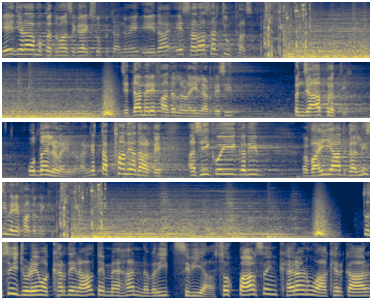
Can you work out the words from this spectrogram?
ਇਹ ਜਿਹੜਾ ਮੁਕੱਦਮਾ ਸੀਗਾ 195 ਏ ਦਾ ਇਹ ਸਰਾਸਰ ਝੂਠਾ ਸੀ। ਜਿੱਦਾਂ ਮੇਰੇ ਫਾਦਰ ਲੜਾਈ ਲੜਦੇ ਸੀ, ਪੰਜਾਬ ਪ੍ਰਤੀ ਉਦਾਂ ਹੀ ਲੜਾਈ ਲੜਾਂਗੇ, ਤੱਥਾਂ ਦੇ ਆਧਾਰ ਤੇ। ਅਸੀਂ ਕੋਈ ਕਦੀ ਵਾਹੀਆਤ ਗੱਲ ਨਹੀਂ ਸੀ ਮੇਰੇ ਫਾਦਰ ਨੇ ਕੀਤੀ। ਤੁਸੀਂ ਜੁੜੇ ਹੋ ਅੱਖਰ ਦੇ ਨਾਲ ਤੇ ਮੈਂ ਹਾਂ ਨਵਰੀਤ ਸਿਵੀਆ। ਸੁਖਪਾਲ ਸਿੰਘ ਖਹਿਰਾ ਨੂੰ ਆਖਿਰਕਾਰ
